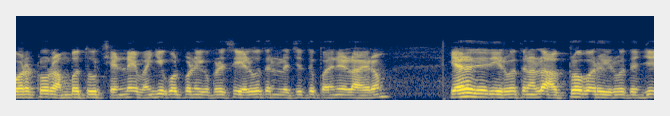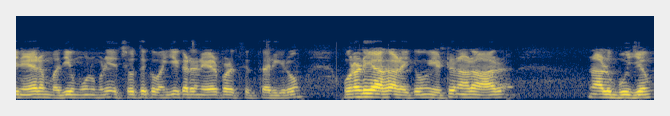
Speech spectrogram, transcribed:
கொரட்டூர் அம்பத்தூர் சென்னை வங்கி கோட்பனைக்கு பிரைஸ் எழுபத்தி ரெண்டு லட்சத்து பதினேழாயிரம். ஏழாம் தேதி இருபத்தி நாலு அக்டோபர் இருபத்தஞ்சி நேரம் மதியம் மூணு மணி. சொத்துக்கு வங்கி கடன் ஏற்பாடு செய்து தருகிறோம். உடனடியாக அழைக்கவும் எட்டு நாலு ஆறு நாலு பூஜ்ஜியம்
